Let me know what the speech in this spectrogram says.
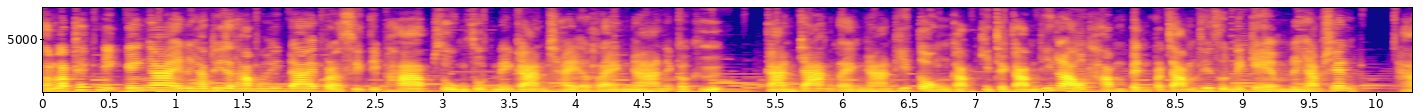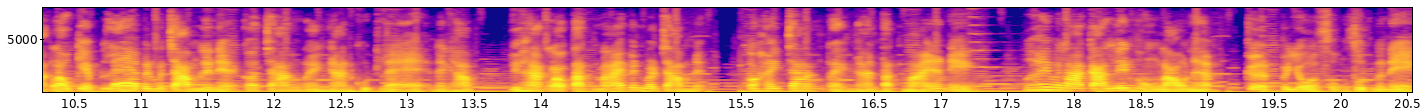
สำหรับเทคนิคง่ายๆนะครับที่จะทำให้ได้ประสิทธิภาพสูงสุดในการใช้แรงงานเนี่ยก็คือ การจ้างแรงงานที่ตรงกับกิจกรรมที่เราทำเป็นประจำที่สุดในเกมนะครับ เช่น หากเราเก็บแร่เป็นประจำเลยเนี่ยก็จ้างแรงงานขุดแร่นะครับ หรือหากเราตัดไม้เป็นประจำเนี่ยก็ให้จ้างแรงงานตัดไม้นั่นเอง เพื่อให้เวลาการเล่นของเรานะครับเกิดประโยชน์สูงสุดนั่นเอง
